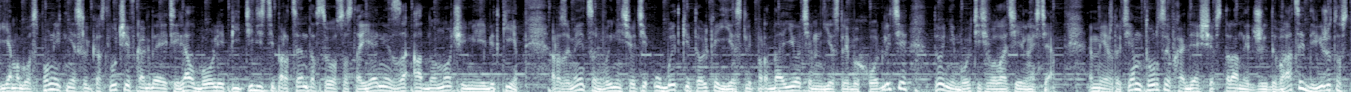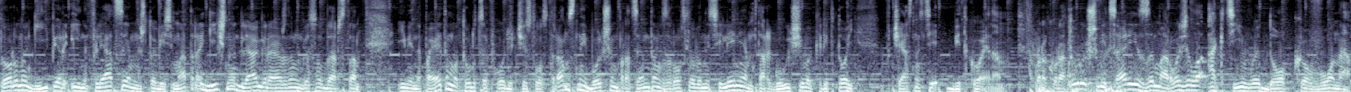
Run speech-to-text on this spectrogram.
Я могу вспомнить несколько случаев, когда я терял более 50% своего состояния состояние за одну ночь, имея битки. Разумеется, вы несете убытки только если продаете. Если вы ходлите, то не бойтесь волатильности. Между тем, Турция, входящая в страны G20, движется в сторону гиперинфляции, что весьма трагично для граждан государства. Именно поэтому Турция входит в число стран с наибольшим процентом взрослого населения, торгующего криптой, в частности биткоином. Прокуратура Швейцарии заморозила активы до Квона.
